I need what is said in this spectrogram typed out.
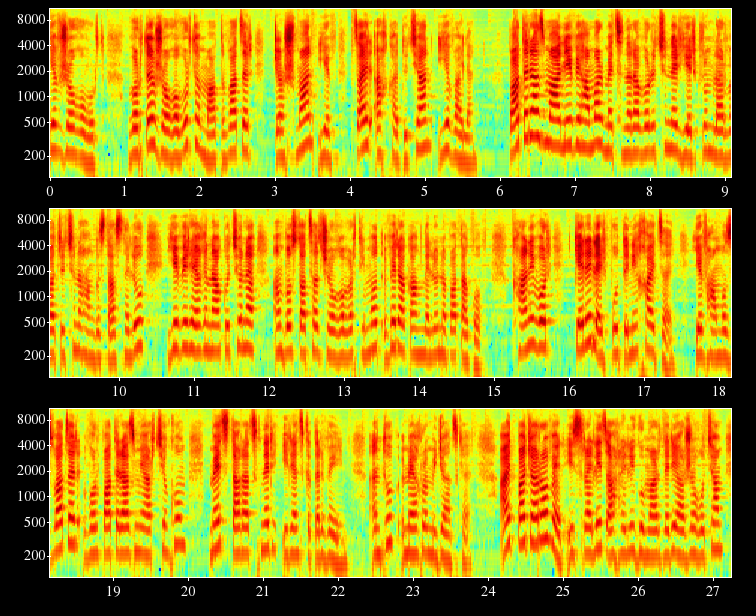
եւ ժողովուրդ, որտեղ ժողովուրդը մատնված էր ճնշման եւ ծայր աղքատության եւ այլն։ Պատերազմը Ալիևի համար մեծ հնարավորություն էր երկրում լարվածությունը հանգստացնելու եւ իր հեղինակությունը ըմբոստացած ժողովրդի մոտ վերականգնելու նպատակով, քանի որ կերել էր Պուտինի խայծը եւ համոզված էր, որ պատերազմի արդյունքում մեծ տարածքներ իրենց կտրվեին, ընդհուպ մեղրու միջանցքը։ Այդ պատճառով էլ Իսրայելից ահռելի գումարների արժողությամբ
